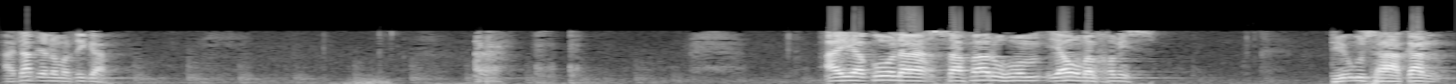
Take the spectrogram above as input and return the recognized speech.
Adab yang nomor tiga. Ayakuna safaruhum yaumal khamis. Diusahakan,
